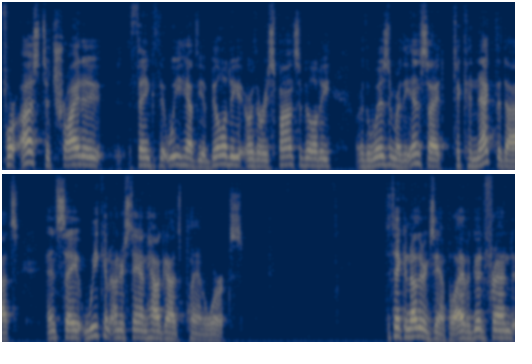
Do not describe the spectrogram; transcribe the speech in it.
for us to try to think that we have the ability or the responsibility or the wisdom or the insight to connect the dots and say we can understand how God's plan works. To take another example, I have a good friend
